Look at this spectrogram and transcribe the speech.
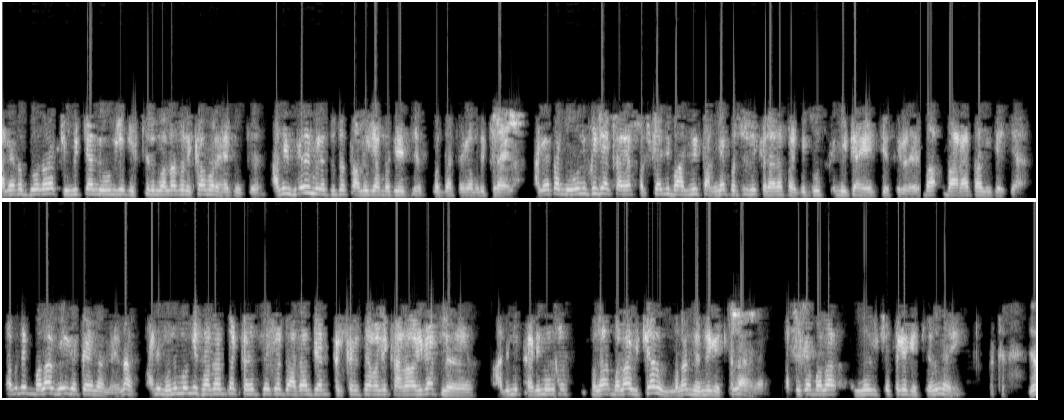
आणि आता दोन हजार चोवीसच्या निवडणुकीच्या दृष्टीने मला आता रिकामं राहायचं होतं. आणि वेळ मिळत होता तालुक्यामध्ये मतदारसंघामध्ये फिरायला. आणि आता निवडणुकीच्या काळात पक्षाची बांधणी चांगल्या पद्धतीने करायला पाहिजे. बूथ कमिटी आहेत ते सगळे. बारा तालुक्याच्या. त्यामध्ये मला वेळ घेता येणार नाही ना. आणि म्हणून मग मी साधारणतः कळत नाही दादांच्या आणि तडकरे कानावर घातलं. आणि मग त्यांनी मग मला मला विचारून मला निर्णय घेतलेला आहे. असं काय मला न विचारता काही घेतलेलं नाही. अच्छा. या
